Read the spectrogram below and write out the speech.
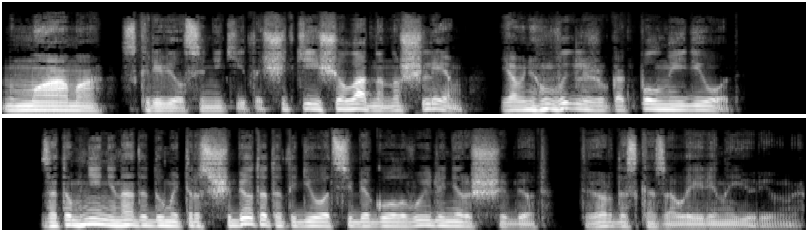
«Ну, мама», — скривился Никита, — «щитки еще ладно, но шлем. Я в нем выгляжу как полный идиот». Зато мне не надо думать, расшибет этот идиот себе голову или не расшибет, твердо сказала Ирина Юрьевна.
